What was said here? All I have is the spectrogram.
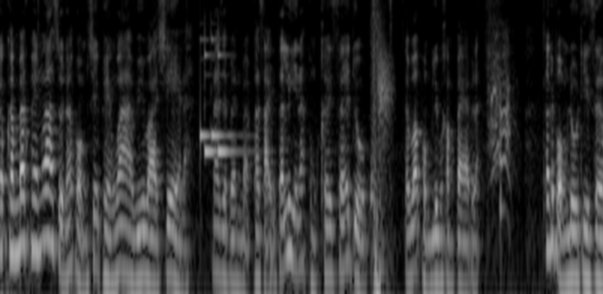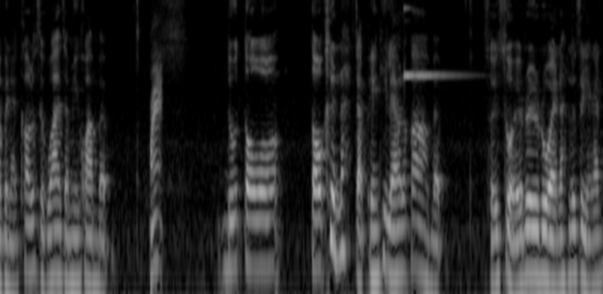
กับคัมแบ็กเพลงล่าสุดนะผมชื่อเพลงว่าวิวาเช่นะ น่าจะเป็นแบบภาษาอิตาลีนะ ผมเคยเซิร์ชอยู่ แต่ว่าผมลืมคำแปลไปแล้วถ้าที่ผมดูทีเซอร์ไปเนี่ยก็รู้สึกว่าจะมีความแบบ ดูโตโตขึ้นนะ จากเพลงที่แล้วแล้วก็แบบสวยๆรวยๆนะรู้สึกอย่างนั้น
